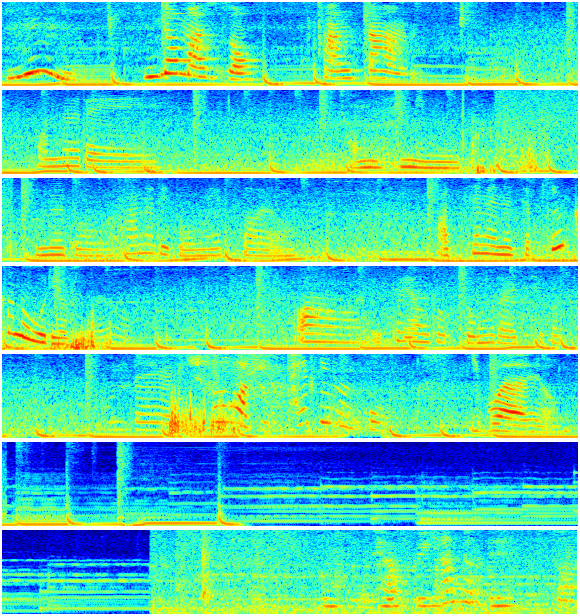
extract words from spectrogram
음, 진짜 맛있어. 간단. 오늘의 점심입니다. 오늘도 하늘이 너무 예뻐요. 아침에는 진짜 핑크 노을이었어요. 와 이틀 연속 너무 날씨가 좋고. 근데 추워가지고 패딩은 꼭 입어야 해요. 어, 대학교 1학년 때 했었던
